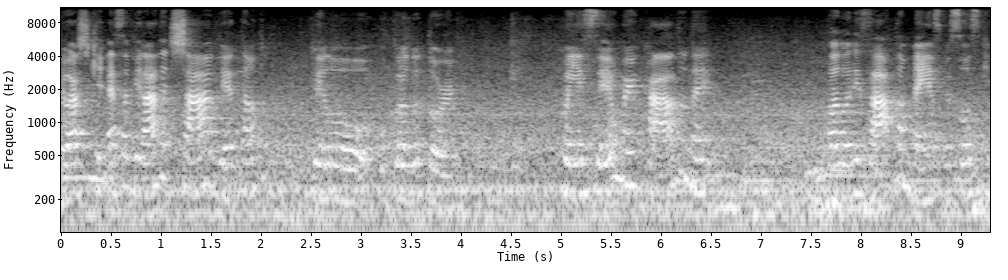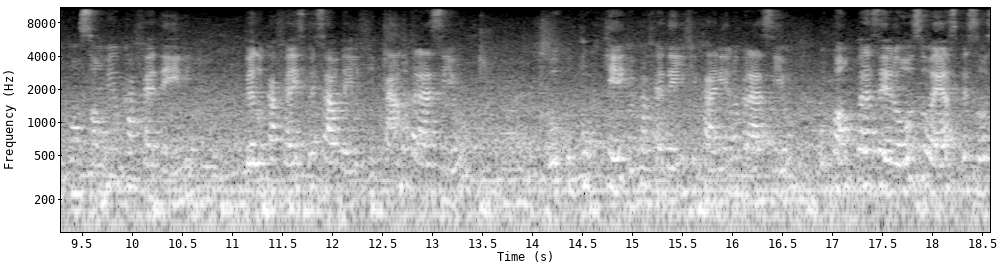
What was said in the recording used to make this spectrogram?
eu acho que essa virada de chave é tanto pelo o produtor conhecer o mercado, né? Valorizar também as pessoas que consomem o café dele, pelo café especial dele ficar no Brasil, o, o porquê que o café dele ficaria no Brasil, o quão prazeroso é as pessoas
